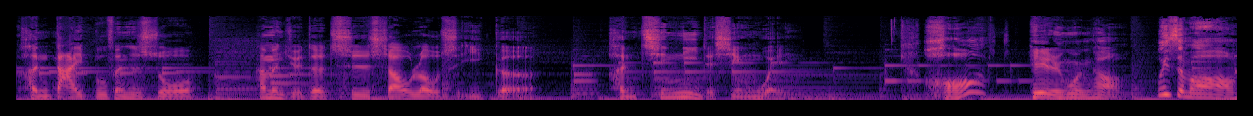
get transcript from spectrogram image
很大一部分是说，他们觉得吃烧肉是一个很亲昵的行为。好、哦，黑人问号，为什么？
